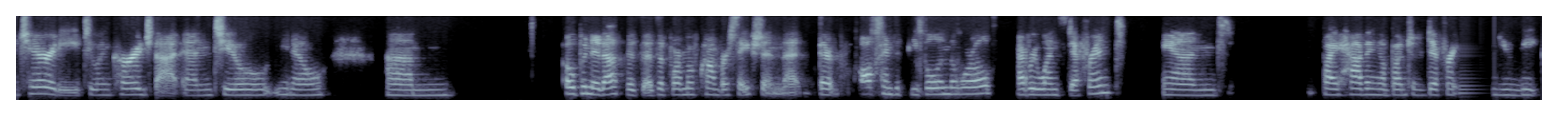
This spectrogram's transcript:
a charity to encourage that and to you know um, open it up as, as a form of conversation that there are all kinds of people in the world. Everyone's different. And by having a bunch of different unique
